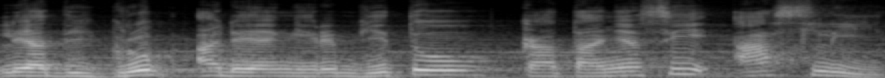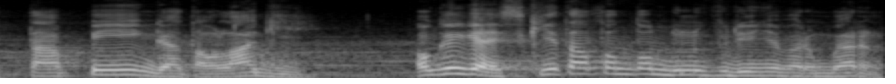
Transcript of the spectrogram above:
Lihat di grup ada yang ngirim gitu. Katanya sih asli, tapi nggak tahu lagi. Oke guys, kita tonton dulu videonya bareng-bareng.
